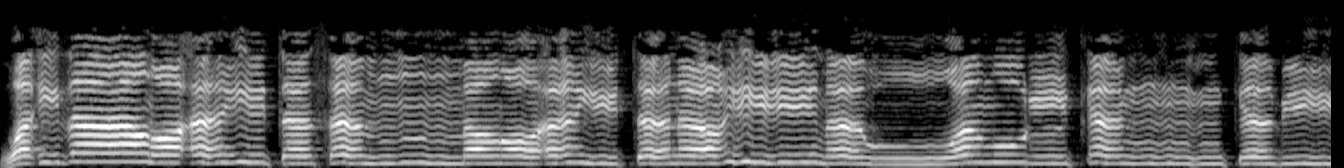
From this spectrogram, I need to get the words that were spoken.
وَإِذَا رَأَيْتَ ثَمَّ رَأَيْتَ نَعِيمًا وَمُلْكًا كَبِيرًا.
